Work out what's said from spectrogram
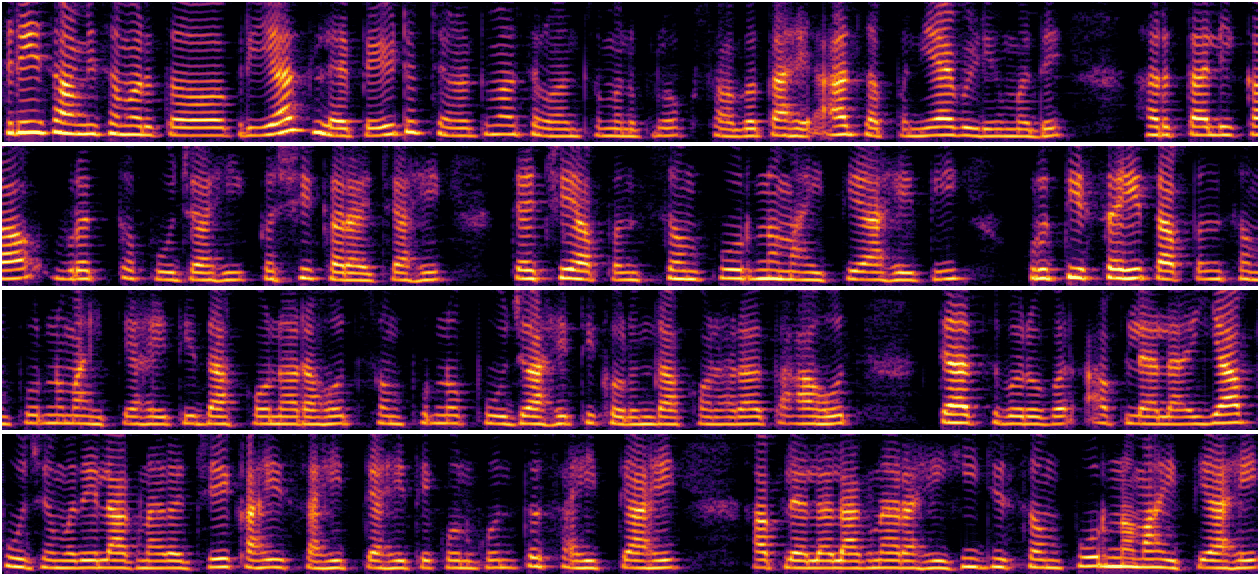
श्री स्वामी समर्थ प्रियाज लाईफ या यूट्यूब चॅनल तुम्हाला सर्वांचं मनपूर्वक स्वागत आहे. आज आपण या व्हिडिओमध्ये हरतालिका व्रत पूजा ही कशी करायची आहे? त्याची आपण संपूर्ण माहिती आहे ती कृतीसहित आपण संपूर्ण माहिती आहे ती दाखवणार आहोत. संपूर्ण पूजा आहे ती करून दाखवणार आहोत. त्याचबरोबर आपल्याला या पूजेमध्ये लागणारं जे काही साहित्य आहे ते कोणकोणतं साहित्य आहे आपल्याला लागणार आहे ही जी संपूर्ण माहिती आहे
